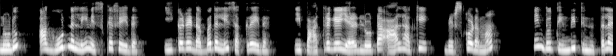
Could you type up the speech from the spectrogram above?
ನೋಡು, ಆ ಗೂಡ್ನಲ್ಲಿ ನೆಸ್ಕೆಫೆ ಇದೆ. ಈ ಕಡೆ ಡಬ್ಬದಲ್ಲಿ ಸಕ್ಕರೆ ಇದೆ. ಈ ಪಾತ್ರೆಗೆ ಎರಡು ಲೋಟ ಹಾಲು ಹಾಕಿ ಬೆರೆಸ್ಕೊಡಮ್ಮ ಎಂದು ತಿಂಡಿ ತಿನ್ನುತ್ತಲೇ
